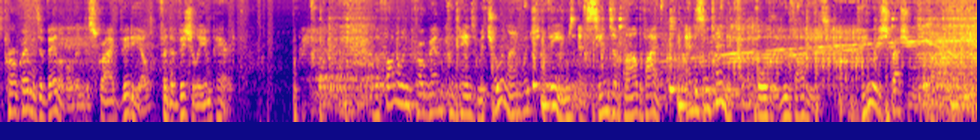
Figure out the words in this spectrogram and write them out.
program is available in described video for the visually impaired. The following program contains mature language, themes, and scenes of mild violence and is intended for an older youth audience. Viewer discretion is advised.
